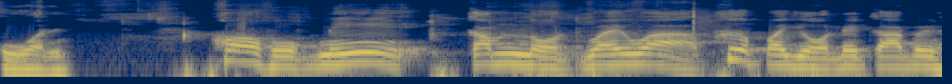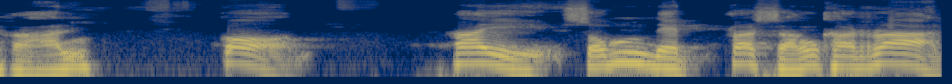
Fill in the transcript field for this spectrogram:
ควร ข้อ 6 นี้กำหนดไว้ว่าเพื่อประโยชน์ในการบริหาร ก็ให้สมเด็จพระสังฆราช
